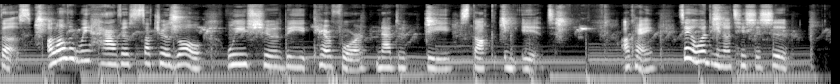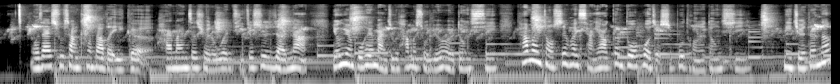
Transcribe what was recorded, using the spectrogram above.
Thus, although we have such a goal, we should be careful not to be stuck in it. OK，这个问题呢，其实是 我在书上看到的一个还蛮哲学的问题，就是人呐、永远不会满足他们所拥有的东西，他们总是会想要更多或者是不同的东西。你觉得呢？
